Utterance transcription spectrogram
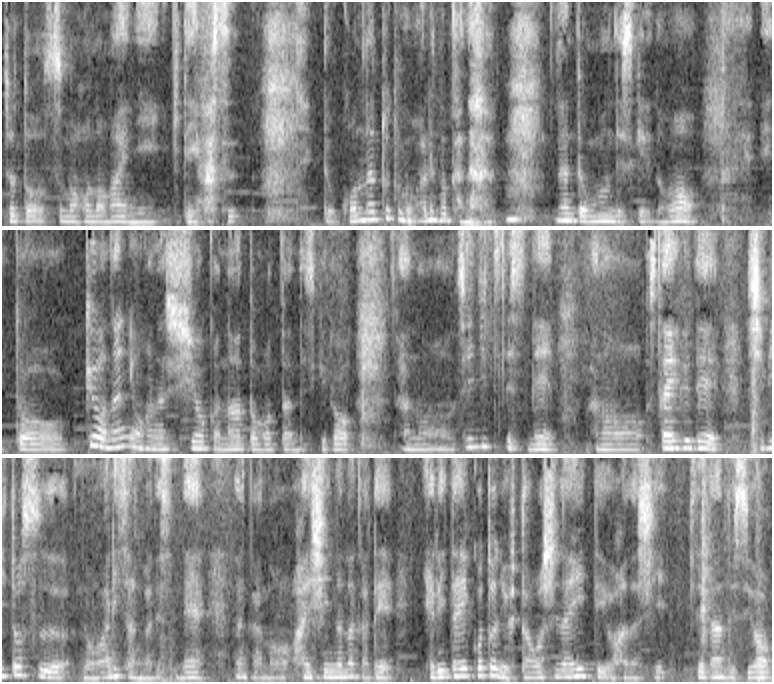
ちょっとスマホの前に来ています。こんな時もあるのかな？なんて思うんですけれども、えっと、今日何をお話ししようかなと思ったんですけどあの先日ですねあのスタイフでシビトスのアリさんがですねなんかあの配信の中でやりたいことに蓋をしないっていうお話してたんですよ。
